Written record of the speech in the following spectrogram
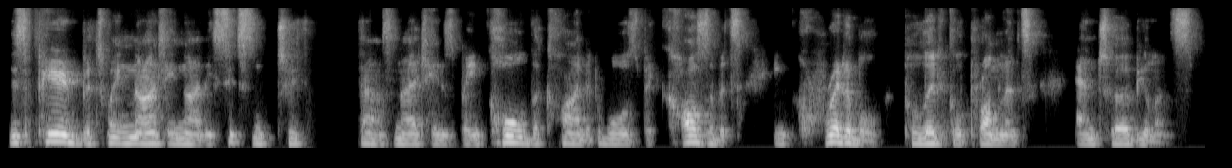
This period between 1996 and 2018 has been called the climate wars because of its incredible political prominence and turbulence.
